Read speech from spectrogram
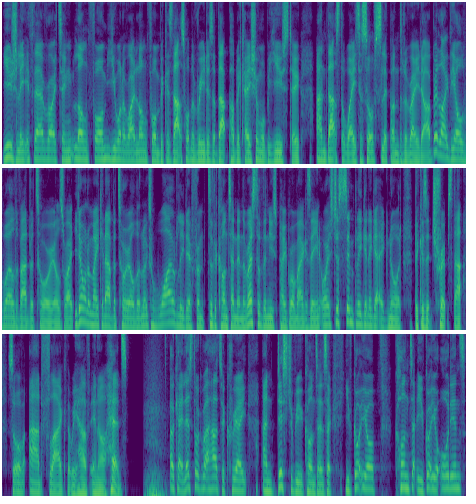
usually, if they're writing long form, you want to write long form because that's what the readers of that publication will be used to. And that's the way to sort of slip under the radar. A bit like the old world of advertorials, right? You don't want to make an advertorial that looks wildly different to the content in the rest of the newspaper or magazine, or it's just simply going to get ignored because it trips that sort of ad flag that we have in our heads. Okay, let's talk about how to create and distribute content. So you've got your content, you've got your audience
